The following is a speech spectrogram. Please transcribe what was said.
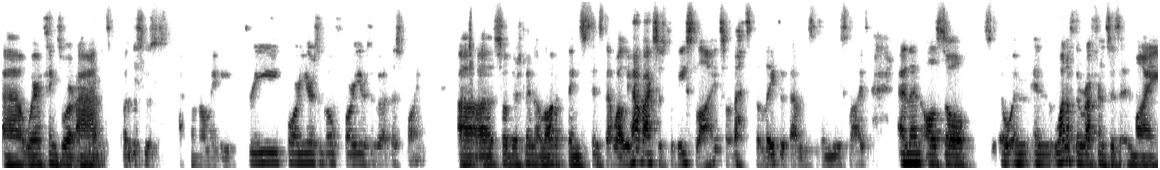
uh, where things were at. But this was, don't know, maybe three, four years ago, four years ago at this point. Uh, so there's been a lot of things since then. Well, you have access to these slides, so that's the latest evidence in these slides. And then also in, in one of the references in my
